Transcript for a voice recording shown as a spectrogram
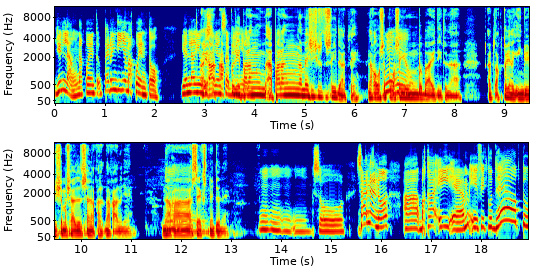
yun lang, nakwento. Pero hindi niya makwento. Yan lang yung Ay, gusto a- niyang actually, sabihin. parang, ah, parang na-message ko sa'yo dati. Nakausap ko kasi Mm-mm. yung babae dito na, at actually, nag-enjoy siya masyado sa naka, naka ano niya. eh. Naka-sex niya dun eh. Mm-mm-mm. So, sana no, ah, baka AM, if it would help to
